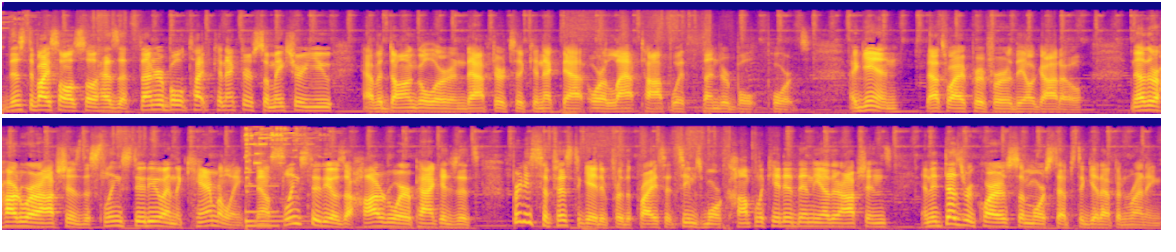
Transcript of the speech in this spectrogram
This device also has a Thunderbolt type connector, so make sure you have a dongle or an adapter to connect that or a laptop with Thunderbolt ports. Again, that's why I prefer the Elgato. Another hardware option is the Sling Studio and the Camera Link. Now, Sling Studio is a hardware package that's pretty sophisticated for the price. It seems more complicated than the other options, and it does require some more steps to get up and running.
